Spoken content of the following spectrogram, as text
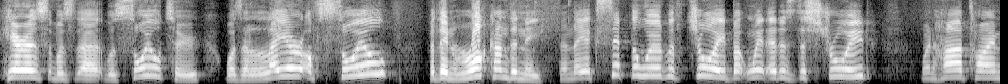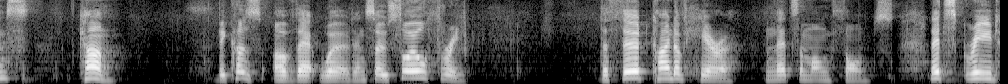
hearers was uh, was soil two, was a layer of soil, but then rock underneath, and they accept the word with joy, but when it is destroyed, when hard times come because of that word. And so, soil three, the third kind of hearer, and that's among thorns. Let's read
